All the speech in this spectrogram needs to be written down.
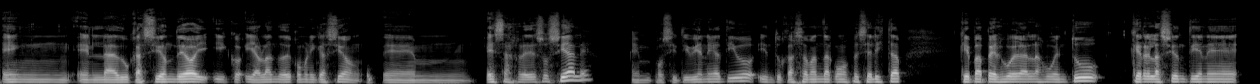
en, en la educación de hoy y, hablando de comunicación em, esas redes sociales, en positivo y en negativo? Y en tu caso, Amanda, como especialista, ¿qué papel juega en la juventud? ¿Qué relación tiene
